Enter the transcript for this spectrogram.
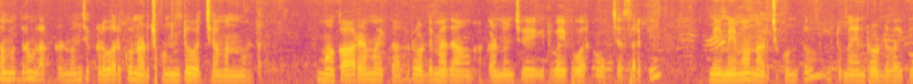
సముద్రంలో అక్కడి నుంచి ఇక్కడి వరకు నడుచుకుంటూ వచ్చామన్నమాట. మా కారు ఏమో ఇక రోడ్డు మీద అక్కడి నుంచి ఇటువైపు వరకు వచ్చేసరికి మేమేమో నడుచుకుంటూ ఇటు మెయిన్ రోడ్డు వైపు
